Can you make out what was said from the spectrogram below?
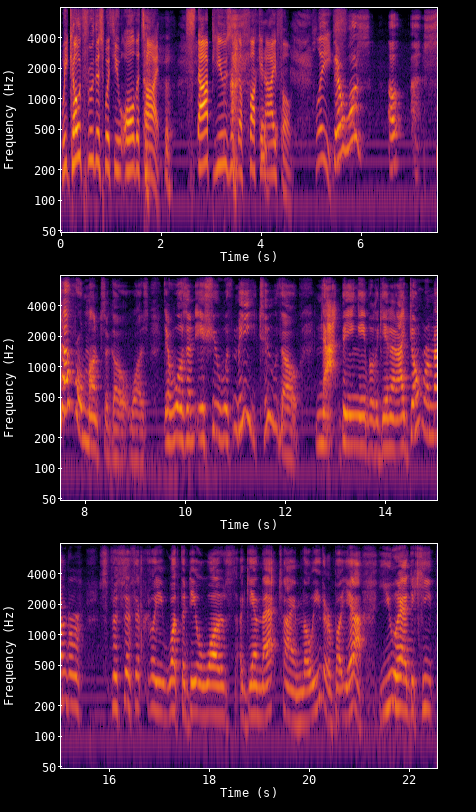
we go through this with you all the time. Stop using the fucking iPhone, please. There was a, several months ago. It was there was an issue with me too, though, not being able to get in. I don't remember specifically what the deal was again that time though either. But yeah, you had to keep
